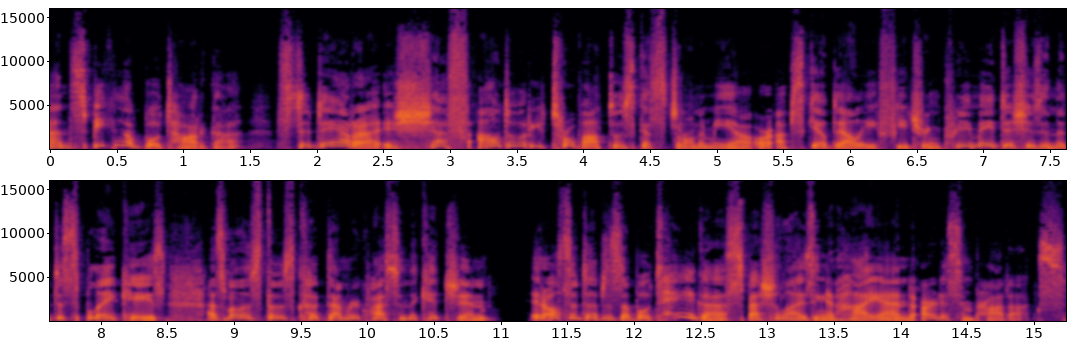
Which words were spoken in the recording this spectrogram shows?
And speaking of bottarga, Stadera is Chef Aldo Ritrovato's Gastronomia, or upscale deli, featuring pre-made dishes in the display case, as well as those cooked on request in the kitchen. It also dubs as a bottega, specializing in high-end artisan products.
